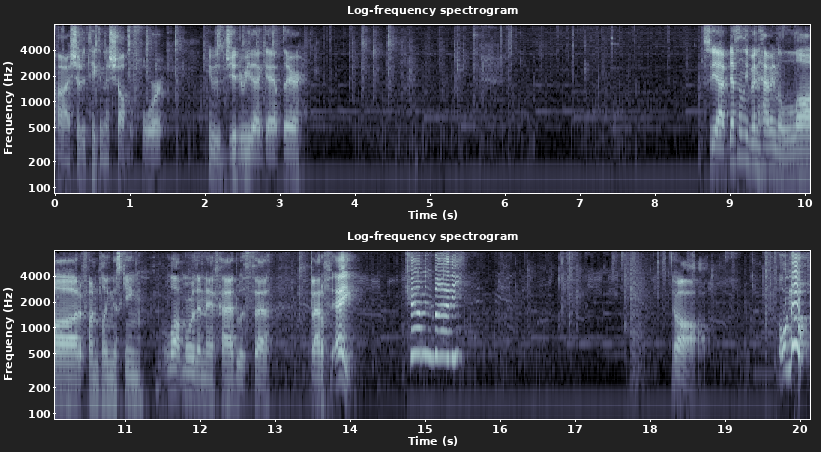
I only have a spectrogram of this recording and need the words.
Ah, I should have taken the shot before. He was jittery, that guy up there. So yeah, I've definitely been having a lot of fun playing this game. A lot more than I've had with uh, Battlefield. Hey! Aw. Oh no!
